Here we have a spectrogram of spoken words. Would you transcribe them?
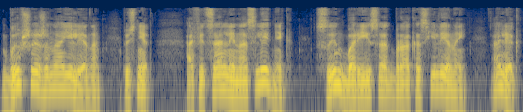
«Бывшая жена Елена. То есть нет, официальный наследник — сын Бориса от брака с Еленой, Олег.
